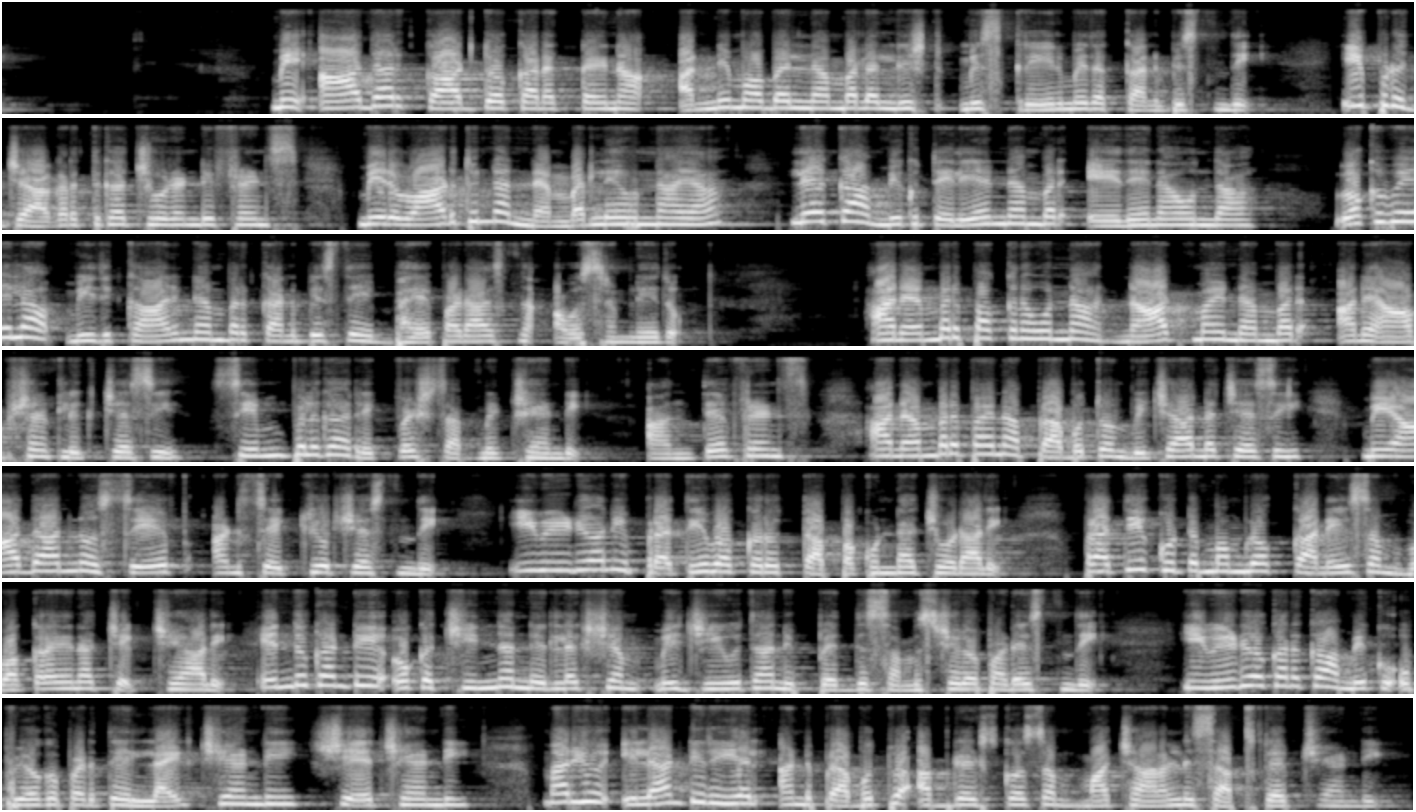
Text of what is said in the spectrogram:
మీ ఆధార్ కార్డ్తో కనెక్ట్ అయిన అన్ని మొబైల్ నెంబర్ల లిస్ట్ మీ స్క్రీన్ మీద కనిపిస్తుంది. ఇప్పుడు జాగ్రత్తగా చూడండి ఫ్రెండ్స్ మీరు వాడుతున్న నెంబర్లే ఉన్నాయా? లేక మీకు తెలియని నెంబర్ ఏదైనా ఉందా? ఒకవేళ మీది కాని నెంబర్ కనిపిస్తే భయపడాల్సిన అవసరం లేదు. ఆ నెంబర్ పక్కన ఉన్న నాట్ మై నెంబర్ అనే ఆప్షన్ క్లిక్ చేసి సింపుల్గా రిక్వెస్ట్ సబ్మిట్ చేయండి. అంతే ఫ్రెండ్స్ ఆ నెంబర్ పైన ప్రభుత్వం విచారణ చేసి మీ ఆధార్ను సేఫ్ అండ్ సెక్యూర్ చేస్తుంది. ఈ వీడియోని ప్రతి ఒక్కరూ తప్పకుండా చూడాలి. ప్రతి కుటుంబంలో కనీసం ఒకరైనా చెక్ చేయాలి. ఎందుకంటే ఒక చిన్న నిర్లక్ష్యం మీ జీవితాన్ని పెద్ద సమస్యలో పడేస్తుంది. ఈ వీడియో కనుక మీకు ఉపయోగపడితే లైక్ చేయండి షేర్ చేయండి. మరియు ఇలాంటి రియల్ అండ్ ప్రభుత్వ అప్డేట్స్ కోసం మా ఛానల్ని సబ్స్క్రైబ్ చేయండి.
